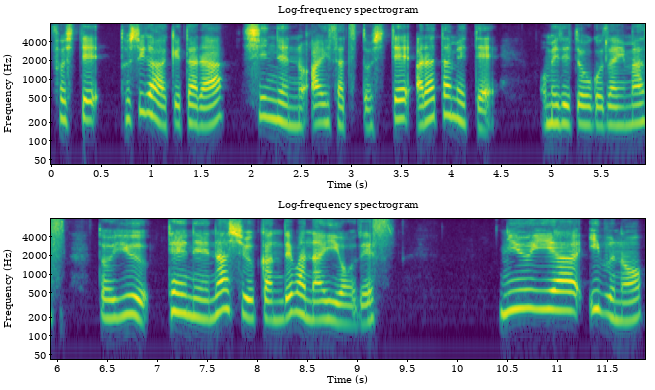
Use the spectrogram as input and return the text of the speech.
そして年が明けたら新年の挨拶として改めておめでとうございますという丁寧な習慣ではないようです。ニューイヤーイブの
